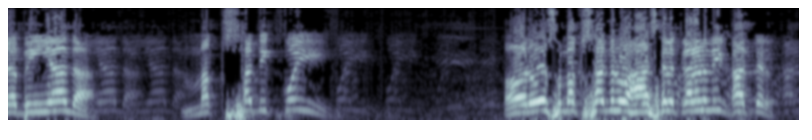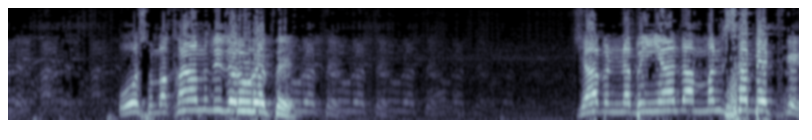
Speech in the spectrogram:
نبیاں دا مقصد کوئی اور اس مقصد نو حاصل کرن دی خاطر اس مقام دی ضرورت ہے۔ جب نبیاں دا منصب ایک کے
